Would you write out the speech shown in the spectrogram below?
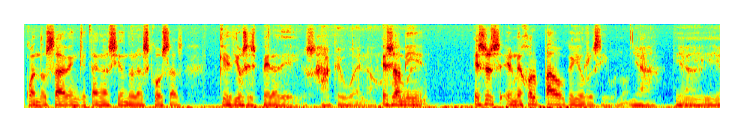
cuando saben que están haciendo las cosas que Dios espera de ellos. Ah, qué bueno. Eso a mí, eso es el mejor pago que yo recibo, ¿no? Ya. y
